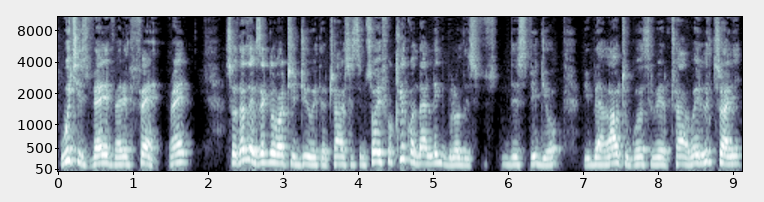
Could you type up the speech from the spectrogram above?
Which is very very fair right so that's exactly what you do with a trial system. So if you click on that link below this this video, you'll be allowed to go through a trial where literally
